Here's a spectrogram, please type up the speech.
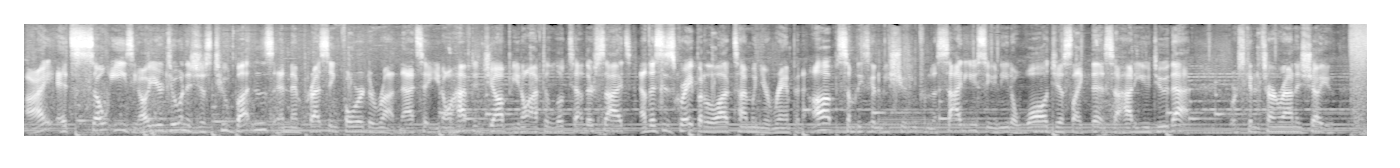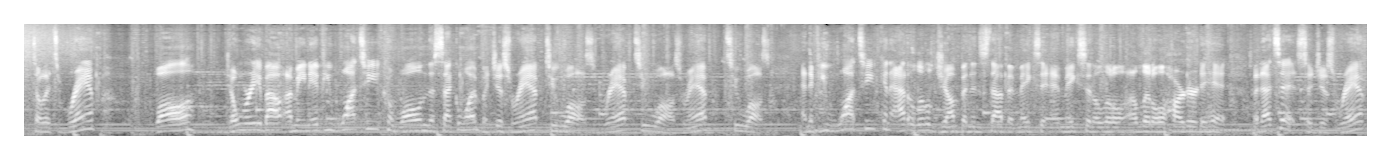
All right, it's so easy. All you're doing is just two buttons and then pressing forward to run. That's it. You don't have to jump. You don't have to look to other sides. Now, this is great, but a lot of time when you're ramping up, somebody's going to be shooting from the side of you, so you need a wall just like this. So how do you do that? We're just going to turn around and show you. So it's ramp, wall. Don't worry about, I mean, if you want to, you can wall in the second one, but just ramp, two walls, ramp, two walls, ramp, two walls. And if you want to, you can add a little jumping and stuff. It makes it it makes it a little a little harder to hit. But that's it. So just ramp,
